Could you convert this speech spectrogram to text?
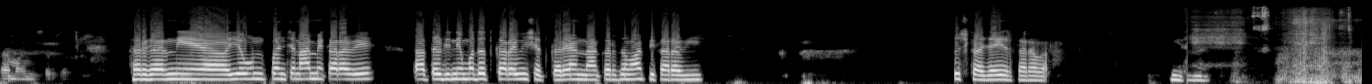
काय मागणी सरकार? सरकारने येऊन पंचनामे करावे तातडीने मदत करावी शेतकऱ्यांना कर्जमाफी करावी. दुष्काळ जाहीर करावा. हीच मागणी.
